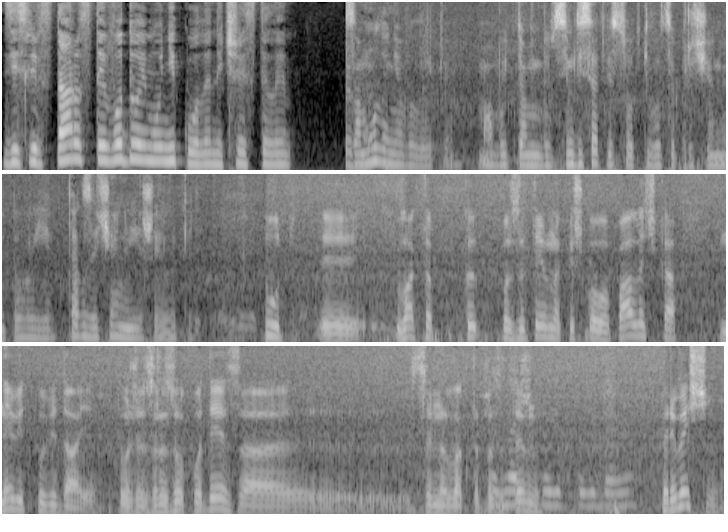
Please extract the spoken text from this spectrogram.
Зі слів старости, водойму ніколи не чистили. Замулення велике. Мабуть, там 70% оце причиною того є. Так, звичайно, є ще й викиди. Тут е, лактопозитивна кишкова паличка не відповідає. Теж зразок води за е, цими лактопозитивними. Перевищення.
